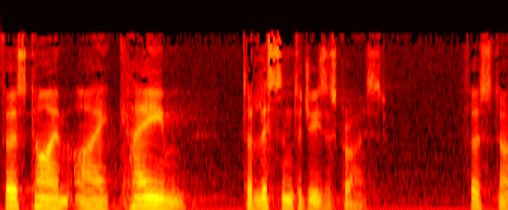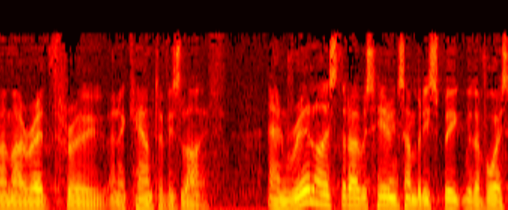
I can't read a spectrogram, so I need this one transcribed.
First time I came to listen to Jesus Christ. First time I read through an account of his life and realized that I was hearing somebody speak with a voice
